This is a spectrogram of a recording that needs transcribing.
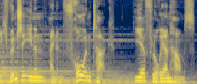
Ich wünsche Ihnen einen frohen Tag. Ihr Florian Harms.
